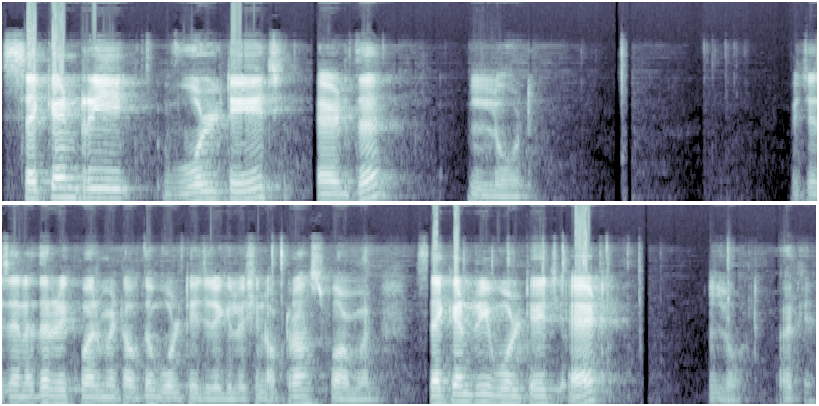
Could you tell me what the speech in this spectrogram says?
secondary voltage at the load which is another requirement of the voltage regulation of transformer. Secondary voltage at load okay.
